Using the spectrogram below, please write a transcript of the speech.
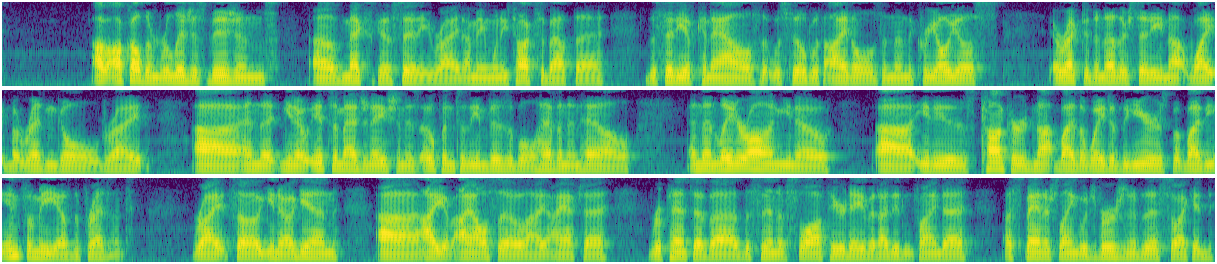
I'll, I'll call them religious visions of Mexico City, right? I mean, when he talks about the the city of canals that was filled with idols, and then the criollos erected another city, not white but red and gold, right? Uh, and that you know its imagination is open to the invisible heaven and hell and then later on, you know, uh, it is conquered not by the weight of the years, but by the infamy of the present, right? So, you know, again, uh, I I also I, I have to repent of uh, the sin of sloth here, David. I didn't find a a Spanish language version of this, so I could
